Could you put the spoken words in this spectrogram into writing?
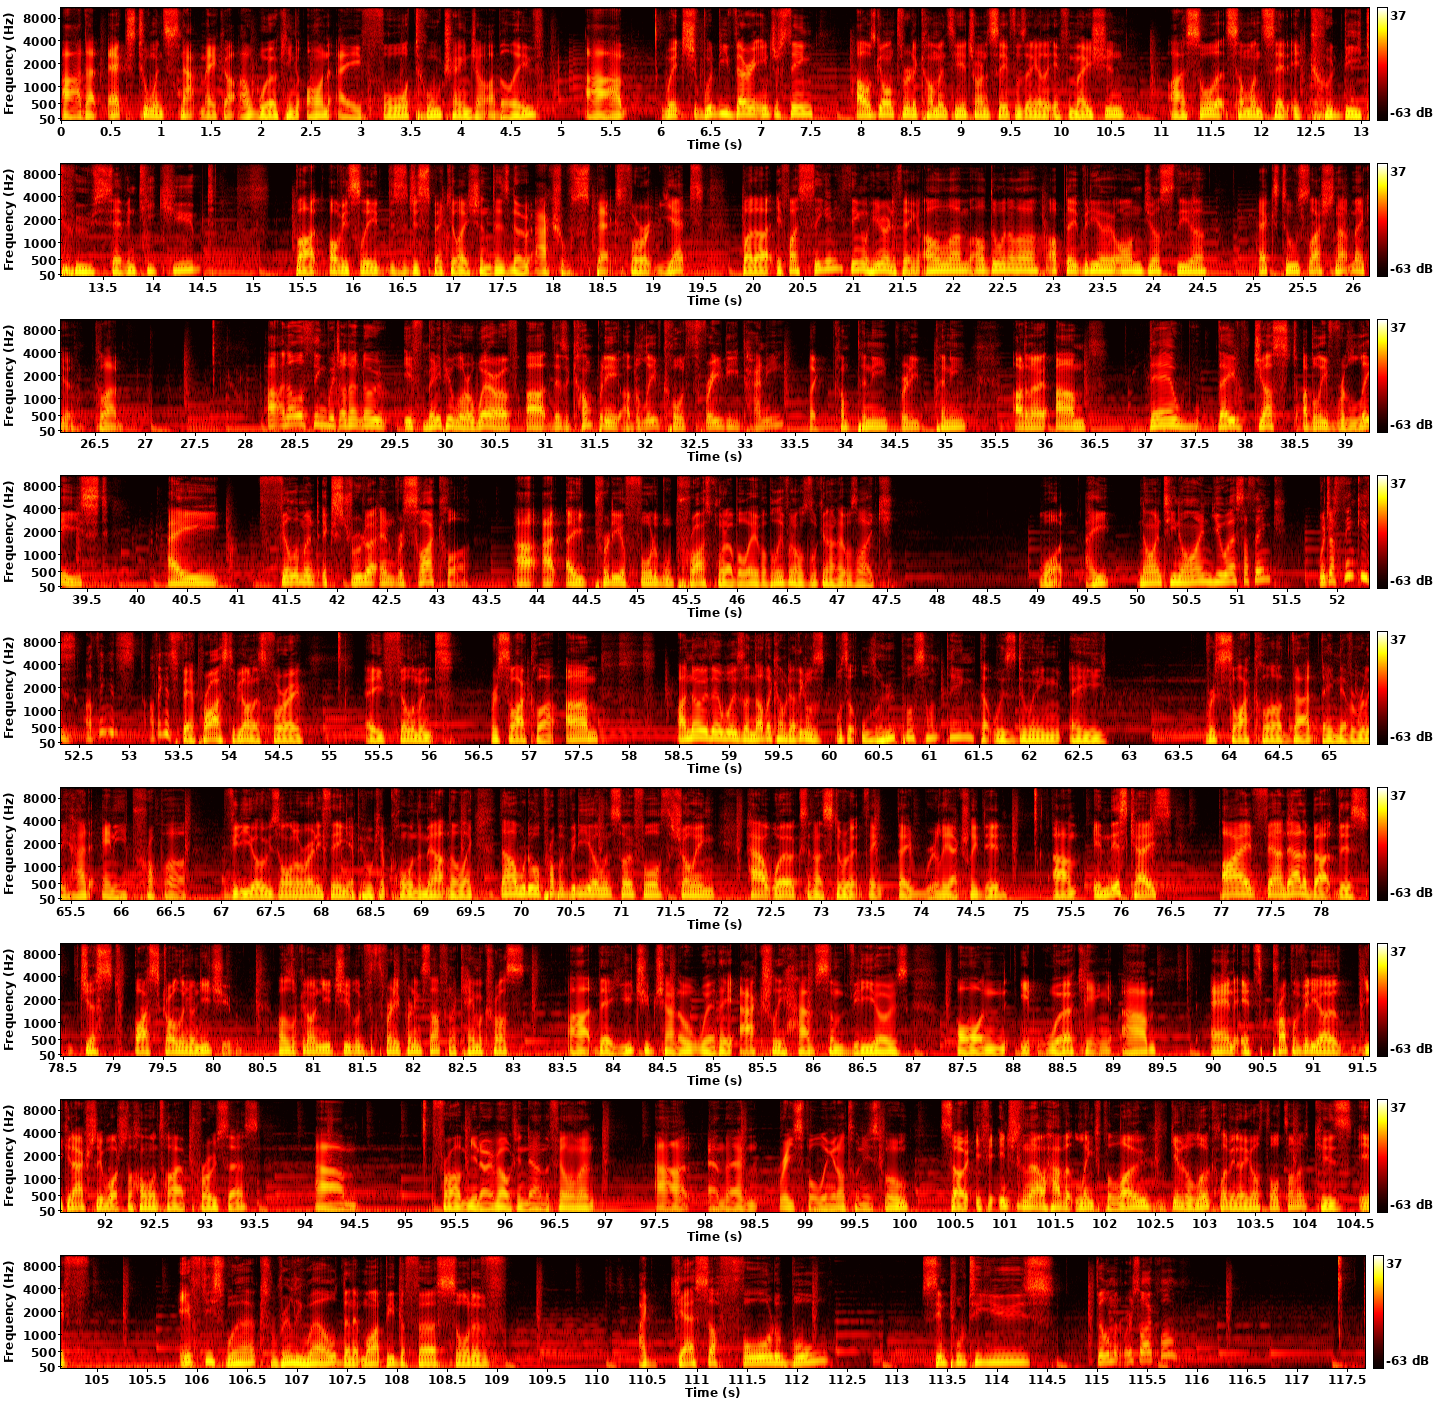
uh, that Xtool and Snapmaker are working on a 4 tool changer, I believe, uh, which would be very interesting. I was going through the comments here trying to see if there was any other information. I saw that someone said it could be 270 cubed, but obviously this is just speculation. There's no actual specs for it yet. But uh, if I see anything or hear anything, I'll um, I'll do another update video on just the uh, Xtool slash Snapmaker collab. Uh, another thing which I don't know if many people are aware of, uh, there's a company I believe called 3Dpany, like company 3Dpany. I don't know. Um, they they've just I believe released a filament extruder and recycler uh, at a pretty affordable price point. I believe. I believe when I was looking at it, it was like what eight 99 US, I think, which I think is I think it's I think it's fair price to be honest for a a filament recycler. Um, I know there was another company. I think it was was it Loop or something that was doing a recycler that they never really had any proper videos on or anything, and people kept calling them out, and they're like, "Nah, we'll do a proper video and so forth, showing how it works." And I still don't think they really actually did. Um, in this case, I found out about this just by scrolling on YouTube. I was looking on YouTube looking for 3D printing stuff, and I came across uh, their YouTube channel where they actually have some videos on it working. Um, and it's proper video. You can actually watch the whole entire process um, from, you know, melting down the filament uh, and then respooling it onto a new spool. So if you're interested in that, I'll have it linked below. Give it a look. Let me know your thoughts on it. Because if if this works really well, then it might be the first sort of, I guess, affordable, simple to use filament recycler.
